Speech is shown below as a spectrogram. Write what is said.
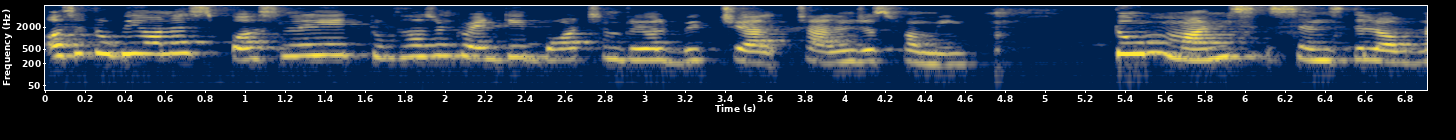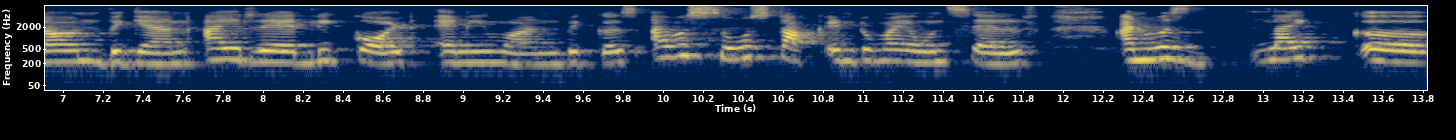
also, to be honest, personally, 2020 brought some real big chal- challenges for me two months since the lockdown began, I rarely called anyone because I was so stuck into my own self and was like uh,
